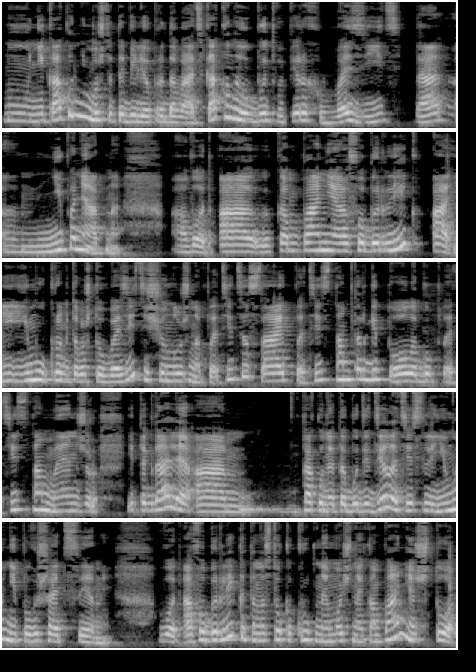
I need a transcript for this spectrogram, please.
ну, никак он не может это белье продавать, как он его будет, во-первых, возить, да, э, непонятно. А, вот. А компания Faberlic, а, и ему, кроме того, что увозить, еще нужно платить за сайт, платить там таргетологу, платить там менеджеру и так далее. А как он это будет делать, если ему не повышать цены? Вот. А Faberlic это настолько крупная, мощная компания, что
